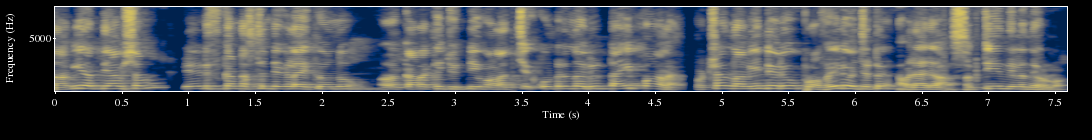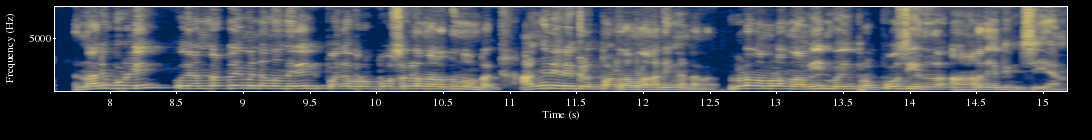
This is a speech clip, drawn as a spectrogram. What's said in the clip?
നവീൻ അത്യാവശ്യം ലേഡീസ് കണ്ടസ്റ്റന്റുകളെയൊക്കെ ഒന്ന് കറക്കി ചുറ്റി വളച്ച് കൊണ്ടുവരുന്ന ഒരു ടൈപ്പാണ് പക്ഷെ നവീന്റെ ഒരു പ്രൊഫൈൽ വെച്ചിട്ട് അവരാരും അക്സെപ്റ്റ് ചെയ്യുന്നില്ലെന്നേ ഉള്ളൂ. എന്നാലും പുള്ളി ഒരു എന്റർടൈൻമെന്റ് എന്ന നിലയിൽ പല പ്രൊപ്പോസുകൾ നടത്തുന്നുണ്ട്. അങ്ങനെ ഒരു ക്ലിപ്പാണ് നമ്മൾ ആദ്യം കണ്ടത്. ഇവിടെ നമ്മുടെ നവീൻ പോയി പ്രൊപ്പോസ് ചെയ്യുന്നത് ആർ ജെ ബിൻസിയാണ്.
